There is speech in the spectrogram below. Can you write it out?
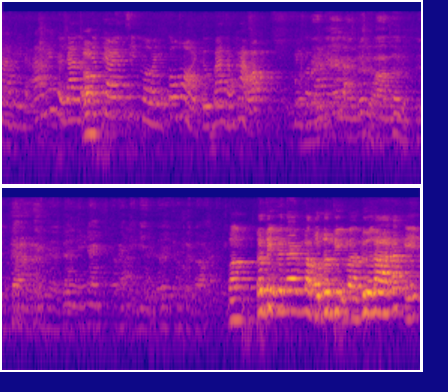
Hà thì đã hết thời gian rồi. À. Tiếp theo em xin mời những câu hỏi từ ban giám khảo ạ. Mình có Vâng, đơn vị bên em là một đơn vị mà đưa ra các cái,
